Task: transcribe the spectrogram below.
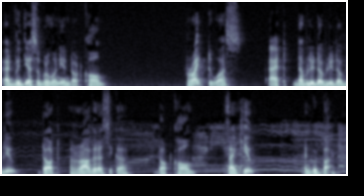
at vidyasubramanian.com. Write to us at www.ragarasika.com. Thank you and goodbye.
